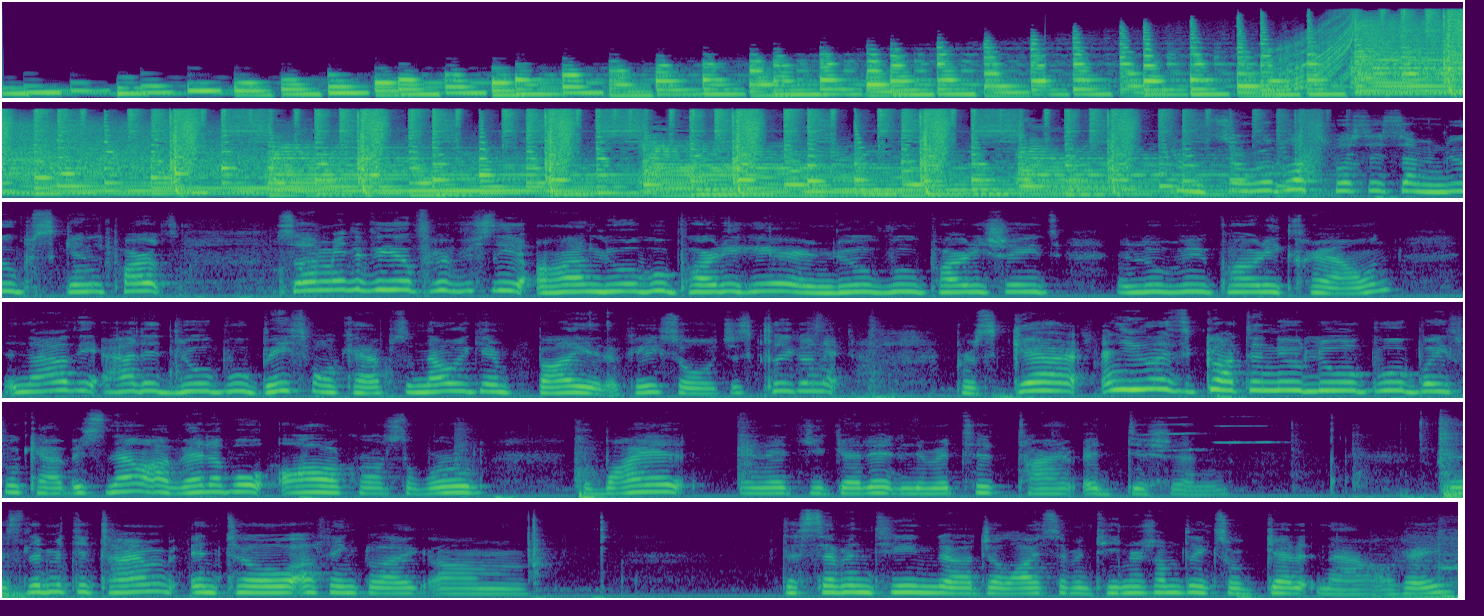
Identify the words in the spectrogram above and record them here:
Hmm, so Roblox posted some new skins parts. So I made a video previously on Luobu Party hair and Luobu Party shades and Luobu Party crown. And now they added Luobu baseball cap, so now we can buy it, okay? So just click on it, press get, and you guys got the new Luobu baseball cap. It's now available all across the world. So buy it, and if you get it, limited time edition. And it's limited time until, I think, like, um the 17th, uh, July 17 or something. So get it now, okay?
